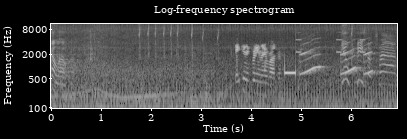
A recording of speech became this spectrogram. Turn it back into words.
Hello. 1849, Roger. You piece of trash!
